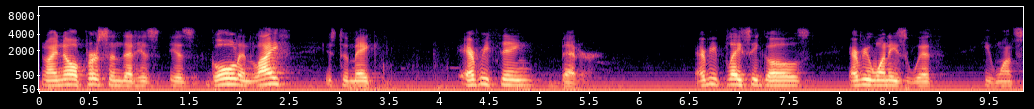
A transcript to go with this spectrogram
You know, I know a person that his, his goal in life is to make everything better. Every place he goes, everyone he's with, he wants,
